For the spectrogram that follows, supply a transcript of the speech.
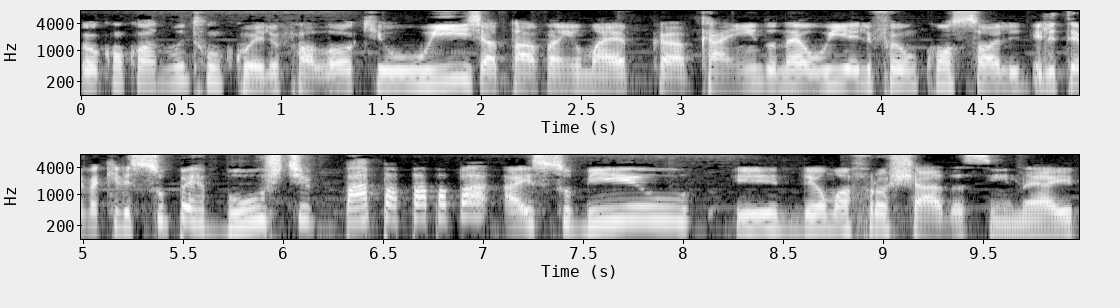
eu concordo muito com o Coelho. Falou que o Wii já tava em uma época caindo, né? O Wii, ele foi um console... Ele teve aquele super boost, pá, pá, pá, pá, pá. Aí subiu e deu uma afrouxada, assim, né? Aí,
